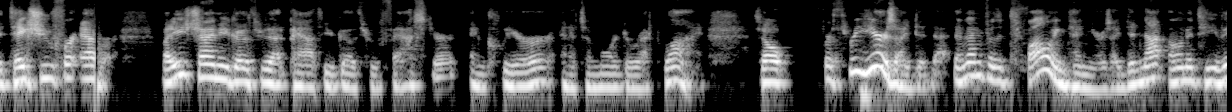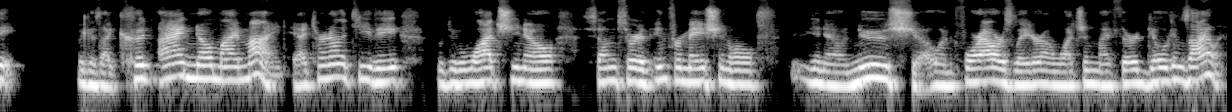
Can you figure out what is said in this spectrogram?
It takes you forever. But each time you go through that path, you go through faster and clearer, and it's a more direct line. So for three years i did that and then for the following 10 years i did not own a tv because i could i know my mind. I turn on the tv to watch you know some sort of informational you know news show and four hours later i'm watching my third gilligan's island.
